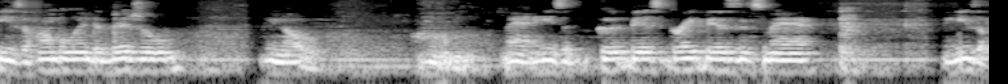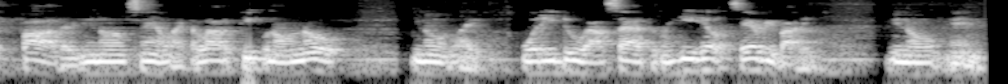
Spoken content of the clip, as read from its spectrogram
he's a humble individual you know um, man he's a good biz great businessman he's a father you know what i'm saying? Like a lot of people don't know you know like what he do outside the ring he helps everybody you know and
